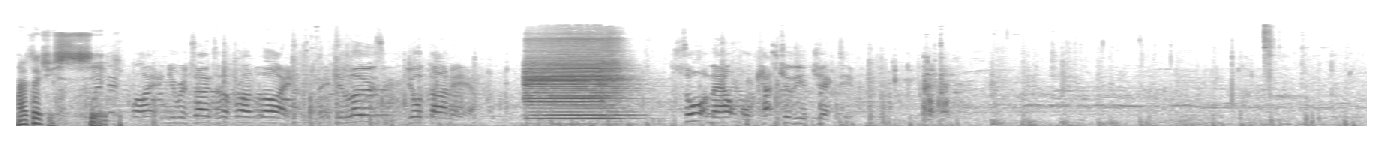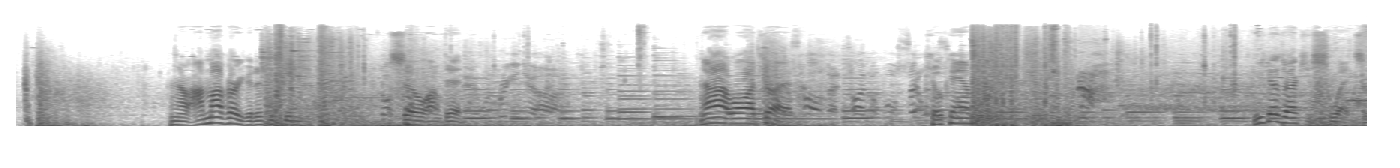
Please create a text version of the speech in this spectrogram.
That's actually sick. Fight and you return to the front line. But if you lose, you're done here. Sort them out or capture the objective. No, I'm not very good at this game. So, I'm dead. Alright, well, I tried. Hold that time, but we'll settle Kill cam. These guys are actually sweat, so.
